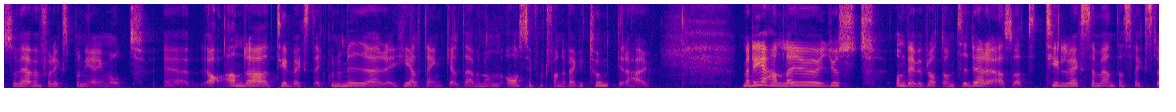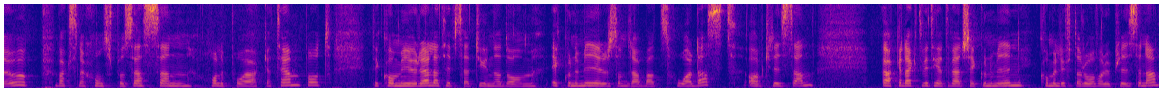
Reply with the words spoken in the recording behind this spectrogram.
så vi även får exponering mot ja, andra tillväxtekonomier helt enkelt även om Asien fortfarande väger tungt i det här. Men det handlar ju just om det vi pratade om tidigare, alltså att tillväxten väntas växla upp, vaccinationsprocessen håller på att öka tempot. Det kommer ju relativt sett gynna de ekonomier som drabbats hårdast av krisen. Ökad aktivitet i världsekonomin kommer lyfta råvarupriserna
